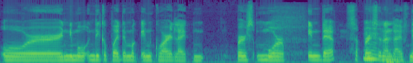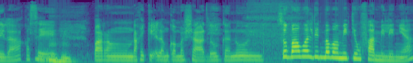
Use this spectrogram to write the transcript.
or hindi mo hindi ka pwede mag-inquire like pers- more in depth sa personal life nila kasi parang nakikialam ka masyado ganun. So, bawal din ba ma-meet yung family niya?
